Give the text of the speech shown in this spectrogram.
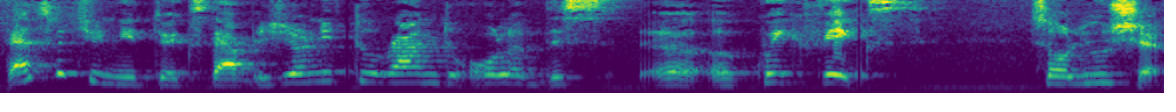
that's what you need to establish. You don't need to run to all of this uh, quick fix solution.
